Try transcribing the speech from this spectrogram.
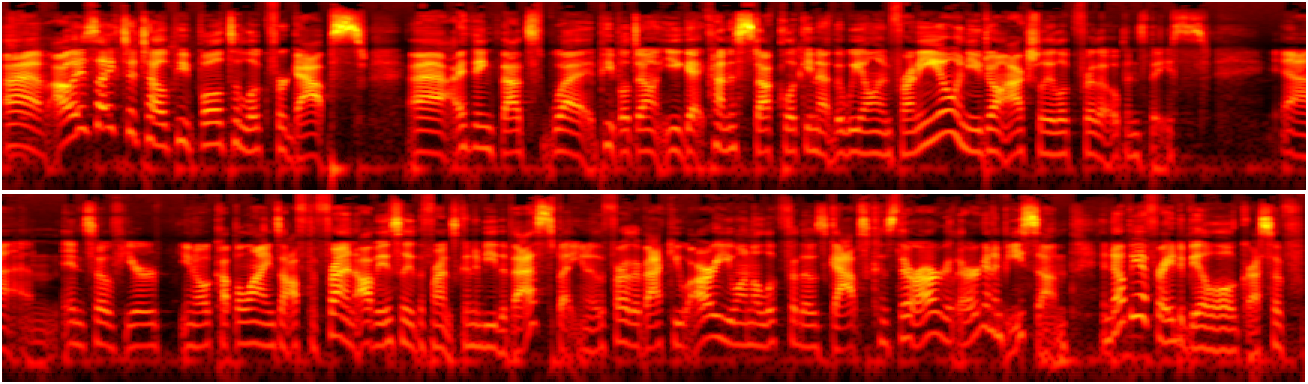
Um, I always like to tell people to look for gaps. Uh, I think that's what people don't. You get kind of stuck looking at the wheel in front of you, and you don't actually look for the open space. Um, and so if you're, you know, a couple lines off the front, obviously the front's going to be the best. But you know, the further back you are, you want to look for those gaps because there are there are going to be some. And don't be afraid to be a little aggressive.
